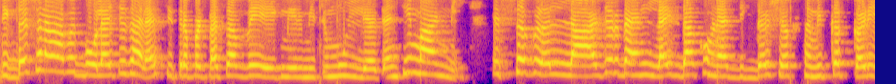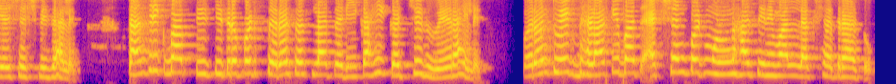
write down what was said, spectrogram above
दिग्दर्शनाबाबत बोलायचे झाल्यास चित्रपटाचा वेग निर्मिती मूल्य त्यांची मांडणी हे सगळं लार्जर दॅन लाईफ दाखवण्यात दिग्दर्शक समित कक्कड यशस्वी झाले तांत्रिक बाबतीत चित्रपट सरस असला तरी काही कच्चे दुवे राहिलेत. परंतु एक धडाकेबाज ऍक्शनपट म्हणून हा सिनेमा लक्षात राहतो.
